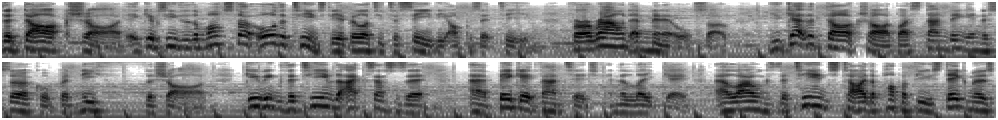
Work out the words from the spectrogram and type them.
the Dark Shard. It gives either the monster or the teams the ability to see the opposite team for around a minute or so. You get the Dark Shard by standing in the circle beneath the shard, giving the team that accesses it a big advantage in the late game, allowing the teams to either pop a few stigmas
